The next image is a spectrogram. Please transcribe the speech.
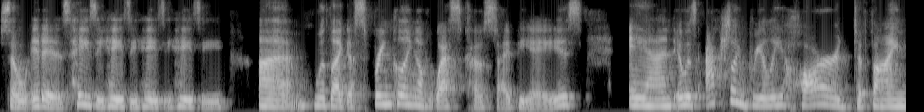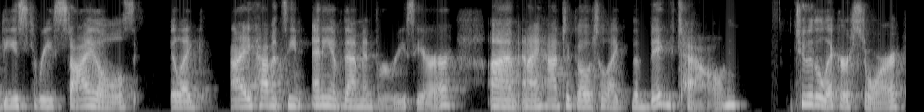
So it is hazy, hazy, hazy, hazy. Um, with like a sprinkling of West Coast IPAs and it was actually really hard to find these three styles. Like, I haven't seen any of them in breweries here. Um, and I had to go to like the big town to the liquor store,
